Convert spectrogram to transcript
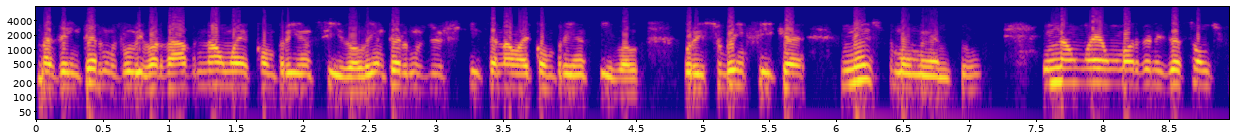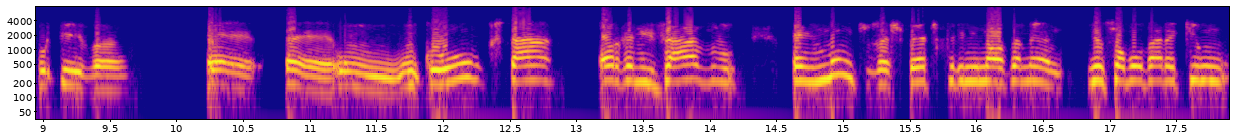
mas em termos de liberdade não é compreensível, em termos de justiça não é compreensível. Por isso o Benfica, neste momento, não é uma organização desportiva, é, é um, um clube que está organizado em muitos aspectos criminosamente. Eu só vou dar aqui um,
